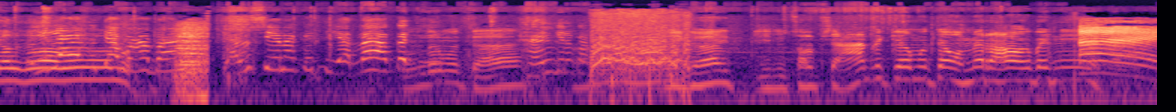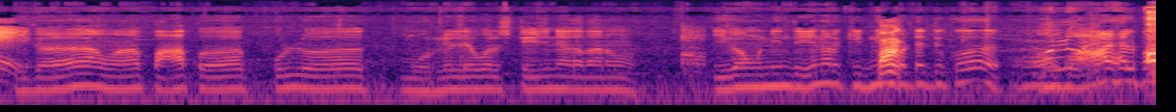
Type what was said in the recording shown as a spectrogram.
ಕೆಲಸ ಕೆಲಸ ಏನಾಕೈತಿ? ಎಲ್ಲ ಆಕೈತಿ. ಕೊಂಡ್ರು ಮತ್ತೆ ಹಂಗಿಲ್ಲ ಈಗ ಇದು ಸ್ವಲ್ಪ ಶಾಂತ ಕೇಳ ಮತ್ತೆ ಒಮ್ಮೆ ರಾವ್ ಆಗ್ಬೇಡ ನೀ. ಈಗ ಅವ ಪಾಪ ಫುಲ್ ಮೂರನೇ ಲೆವೆಲ್ ಸ್ಟೇಜ್ನಾಗ ಅದಾನು. ಈಗ ಅವನಿಂದ ಏನಾರ ಕಿಡ್ನಿ ಕೊಟ್ಟೈತಿಕೋ ಭಾಳ ಹೆಲ್ಪ್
